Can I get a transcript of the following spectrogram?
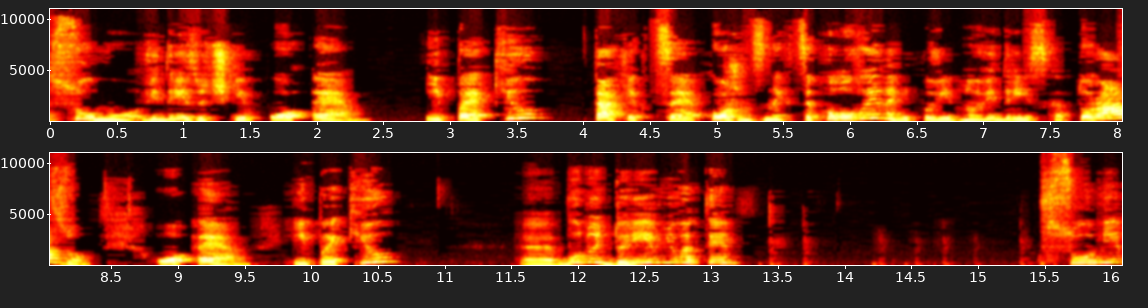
суму відрізочків ОМ і PQ, так як це кожен з них це половина відповідного відрізка, то разом ОМ і PQ е, будуть дорівнювати в сумі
